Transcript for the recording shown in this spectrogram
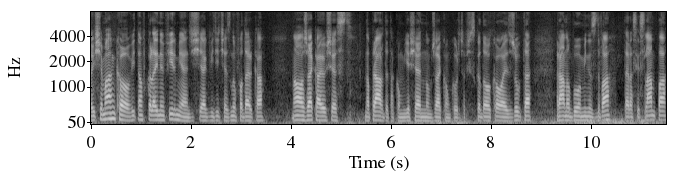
No i siemanko, witam w kolejnym filmie. Dzisiaj jak widzicie znów oderka. No rzeka już jest naprawdę taką jesienną rzeką, kurczę, wszystko dookoła jest żółte. Rano było minus dwa, teraz jest lampa.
